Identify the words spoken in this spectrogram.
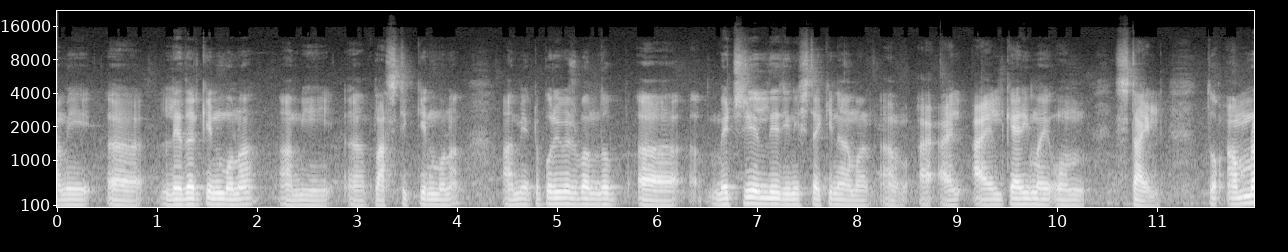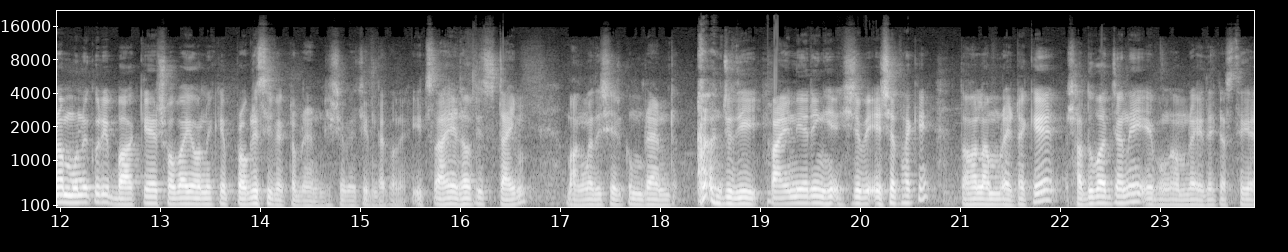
আমি লেদার কিনবো না, আমি প্লাস্টিক কিনবো না, আমি একটা পরিবেশ বান্ধব মেটেরিয়াল দিয়ে জিনিসটা কিনা আমার I will carry my own style তো আমরা মনে করি বাকে সবাই অনেকে প্রগ্রেসিভ একটা ব্র্যান্ড হিসেবে চিন্তা করে। It's ahead of his time বাংলাদেশে এরকম ব্র্যান্ড যদি পাইনিয়ারিং হিসেবে এসে থাকে, তাহলে আমরা এটাকে সাধুবাদ জানাই এবং আমরা এদের কাছ থেকে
